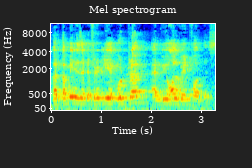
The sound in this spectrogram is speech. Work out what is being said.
Curcumin is a definitely a good drug and we all wait for this.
